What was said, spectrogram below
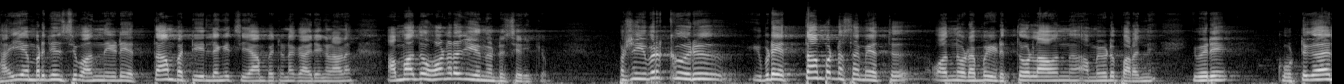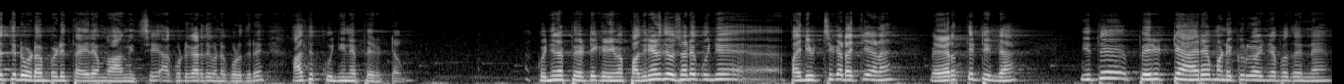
ഹൈ എമർജൻസി വന്ന് ഇവിടെ എത്താൻ പറ്റിയില്ലെങ്കിൽ ചെയ്യാൻ പറ്റുന്ന കാര്യങ്ങളാണ്. അമ്മ അത് ഹോണർ ചെയ്യുന്നുണ്ട് ശരിക്കും. പക്ഷേ ഇവർക്ക് ഒരു ഇവിടെ എത്താൻ പറ്റുന്ന സമയത്ത് വന്ന് ഉടമ്പടി എടുത്തോളാമെന്ന് അമ്മയോട് പറഞ്ഞ് ഇവർ കൂട്ടുകാരത്തിന്റെ ഉടമ്പടി തൈരം വാങ്ങിച്ച് ആ കൂട്ടുകാരത്തിൽ കൊണ്ട് കൊടുത്തിട്ട് അത് കുഞ്ഞിനെ പെരട്ടും. കുഞ്ഞിനെ പെരട്ടി കഴിയുമ്പോൾ പതിനേഴ് ദിവസമായിട്ട് കുഞ്ഞ് പനിച്ച് കിടക്കുകയാണ്. വേർത്തിട്ടില്ല. ഇത് പെരുട്ടി അരമണിക്കൂർ കഴിഞ്ഞപ്പോൾ തന്നെ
